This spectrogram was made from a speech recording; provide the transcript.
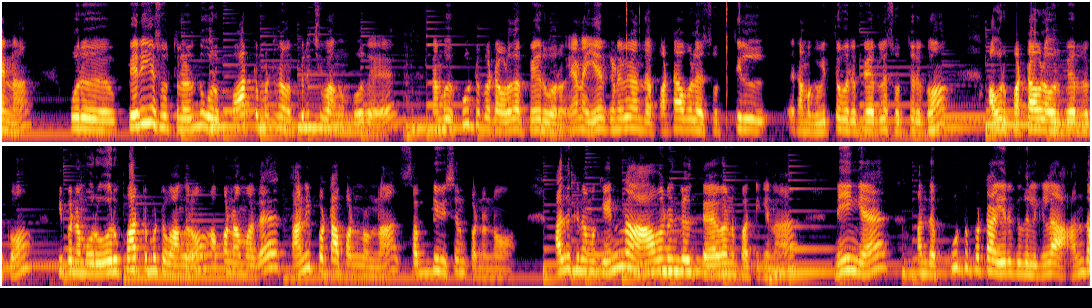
ஏன்னா ஒரு பெரிய சொத்துலேருந்து ஒரு பாட்டு மட்டும் நம்ம பிரித்து வாங்கும்போது நமக்கு கூட்டு பட்டாவில் தான் பேர் வரும். ஏன்னா ஏற்கனவே அந்த பட்டாவில் சொத்தில் நமக்கு வித்தவர் பேரில் சொத்து இருக்கும். அவர் பட்டாவில் ஒரு பேர் இருக்கும். இப்போ நம்ம ஒரு ஒரு பாட்டு மட்டும் வாங்குறோம். அப்போ நம்ம அதை தனிப்பட்டா பண்ணணும்னா சப்டிவிஷன் பண்ணணும். அதுக்கு நமக்கு என்ன ஆவணங்கள் தேவைன்னு பார்த்தீங்கன்னா நீங்கள் அந்த கூட்டுப்பட்டா இருக்குது இல்லைங்களா? அந்த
